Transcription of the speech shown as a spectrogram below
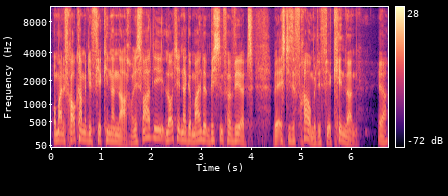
und meine Frau kam mit den vier Kindern nach. Und es waren die Leute in der Gemeinde ein bisschen verwirrt. Wer ist diese Frau mit den vier Kindern? Ja.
